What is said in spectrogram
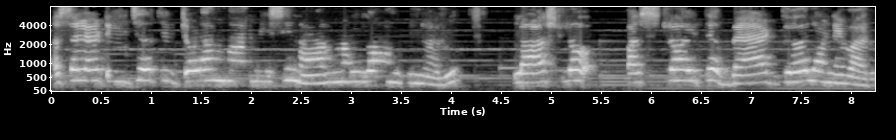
అసలు ఆ టీచర్ తిట్టడం మానేసి నార్మల్గా ఉంటున్నారు. లాస్ట్లో ఫస్ట్లో అయితే బ్యాడ్ గర్ల్ అనేవారు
